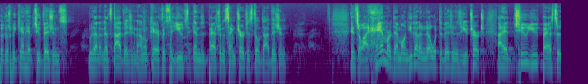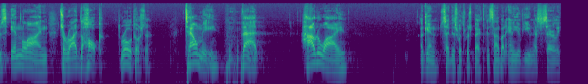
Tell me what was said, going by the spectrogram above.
because we can't have two visions. We got that's division. I don't care if it's the youth and the pastor in the same church; it's still division. And so I hammered them on you got to know what the vision is of your church. I had two youth pastors in line to ride the Hulk, the roller coaster. Tell me that. How do I, again, say this with respect, it's not about any of you necessarily,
